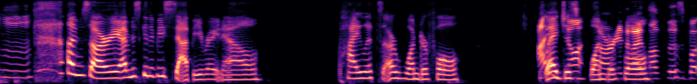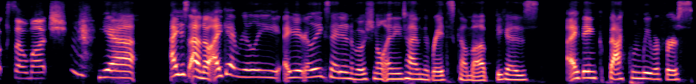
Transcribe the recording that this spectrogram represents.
Mhm. I'm sorry. I'm just gonna be sappy right now. Pilots are wonderful. I'm Wedge is not sorry that I love this book so much. Yeah. I just I don't know. I get really I get really excited and emotional anytime the wraiths come up because I think back when we were first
